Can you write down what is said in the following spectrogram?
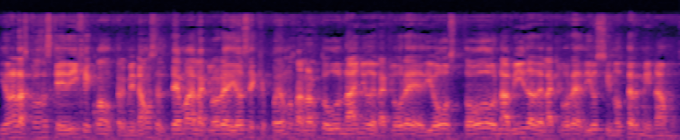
Y una de las cosas que dije cuando terminamos el tema de la gloria de Dios es que podemos hablar todo un año de la gloria de Dios, toda una vida de la gloria de Dios si no terminamos.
